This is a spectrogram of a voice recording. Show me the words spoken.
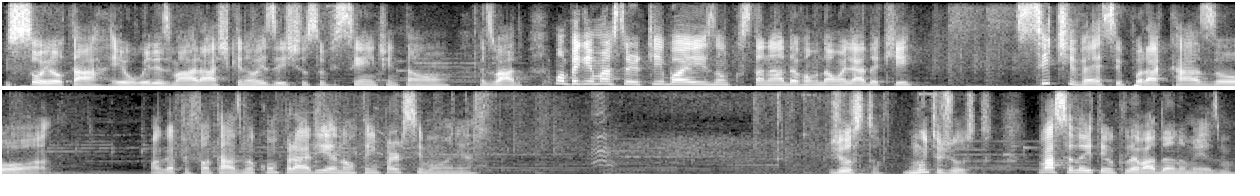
Isso sou eu, tá? Eu, Willismar, acho que não existe o suficiente, então é zoado. Bom, peguei Master Key, boys, não custa nada, vamos dar uma olhada aqui. Se tivesse, por acaso, um HP Fantasma, eu compraria, não tem parcimônia. Justo, muito justo. Vacilei, tenho que levar dano mesmo.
